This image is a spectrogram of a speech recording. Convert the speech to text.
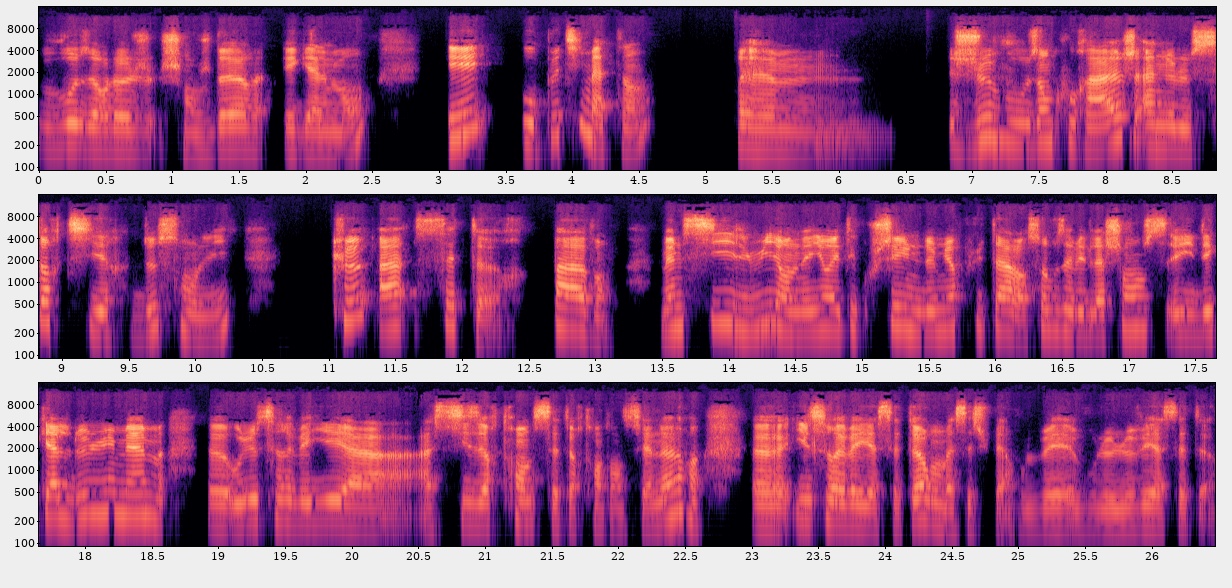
vos horloges changent d'heure également. Et au petit matin, je vous encourage à ne le sortir de son lit que à 7 heures, pas avant. Même si lui, en ayant été couché une demi-heure plus tard, alors soit vous avez de la chance et il décale de lui-même, euh, au lieu de se réveiller à, 6h30, 7h30 ancienne heure, euh, il se réveille à 7h, bon bah c'est super, vous, vous le levez à 7h.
